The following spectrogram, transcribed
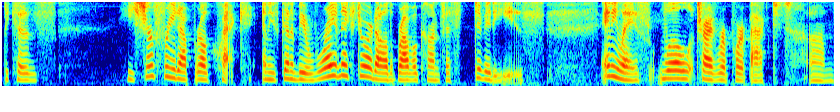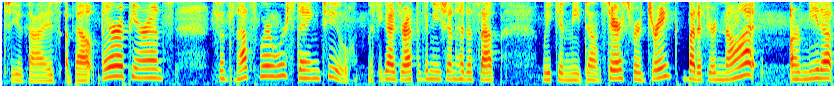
because he sure freed up real quick, and he's going to be right next door to all the BravoCon festivities. Anyways, we'll try to report back um, to you guys about their appearance, since that's where we're staying too. If you guys are at the Venetian, hit us up. We can meet downstairs for a drink, but if you're not, our meetup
